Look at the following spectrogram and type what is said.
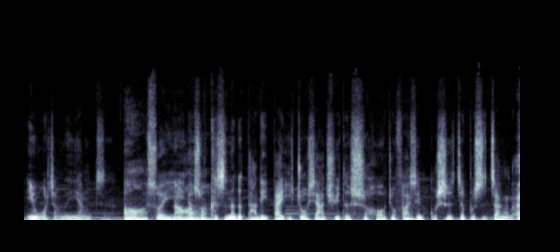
因为我长的样子哦，所以然后他说，可是那个大礼拜一做下去的时候，就发现不是，这不是藏来，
